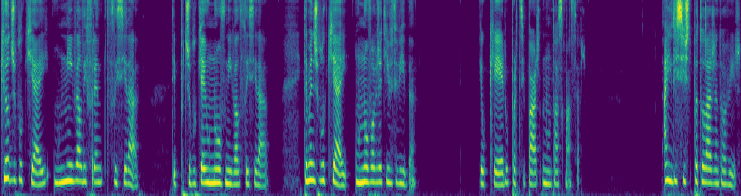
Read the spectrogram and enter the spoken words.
que eu desbloqueei um nível diferente de felicidade. Tipo, desbloqueei um novo nível de felicidade. Também desbloqueei um novo objetivo de vida. Eu quero participar num Taskmaster. Ai, eu disse isto para toda a gente ouvir.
